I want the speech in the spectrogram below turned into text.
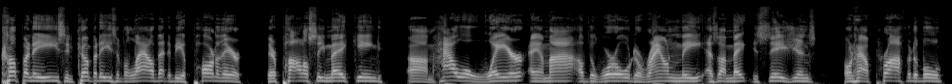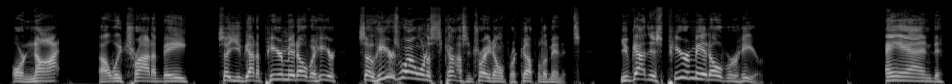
companies, and companies have allowed that to be a part of their their policy making. Um, how aware am I of the world around me as I make decisions on how profitable or not uh, we try to be? So you've got a pyramid over here. So here's what I want us to concentrate on for a couple of minutes. You've got this pyramid over here. And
